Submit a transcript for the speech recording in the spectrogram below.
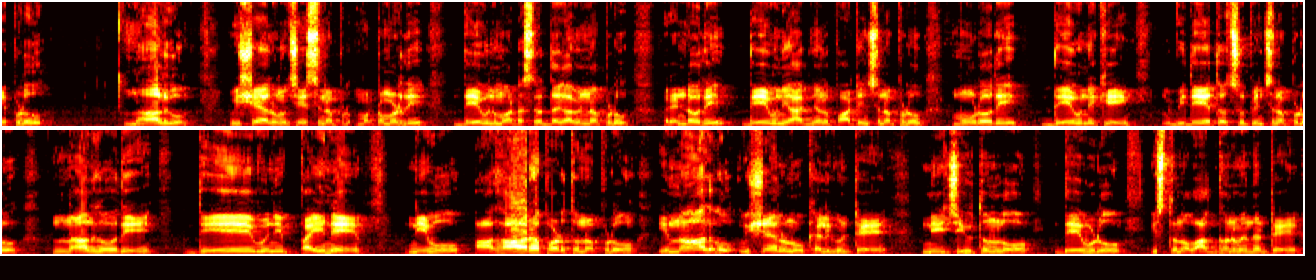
ఎప్పుడు? నాలుగు విషయాలను చేసినప్పుడు. మొట్టమొదటిది దేవుని మాట శ్రద్ధగా విన్నప్పుడు. రెండవది దేవుని ఆజ్ఞలు పాటించినప్పుడు. మూడవది దేవునికి విధేయత చూపించినప్పుడు. నాలుగవది దేవుని పైనే నీవు ఆధారపడుతున్నప్పుడు. ఈ నాలుగు విషయాలు నువ్వు కలిగి ఉంటే నీ జీవితంలో దేవుడు ఇస్తున్న వాగ్దానం ఏంటంటే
